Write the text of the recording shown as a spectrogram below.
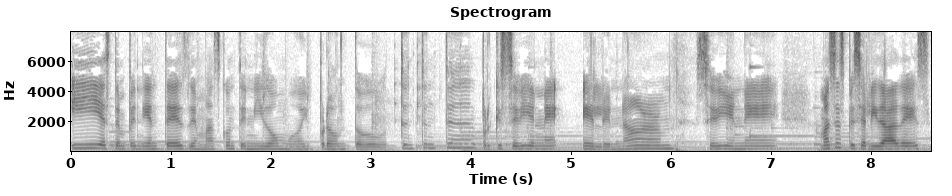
y estén pendientes de más contenido muy pronto, porque se viene el ENARM, se viene más especialidades,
